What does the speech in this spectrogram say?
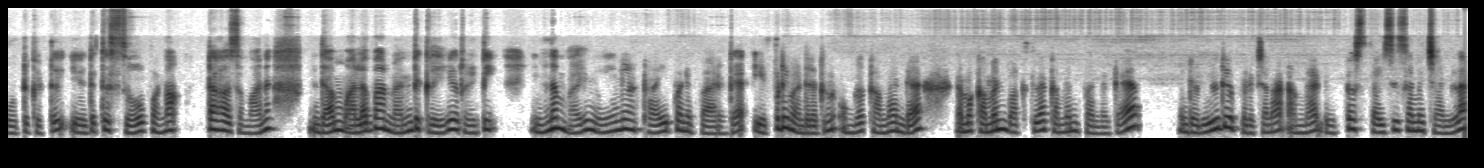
போட்டுக்கிட்டு எடுத்து சர்வ் பண்ணா அட்டகாசமான இந்த மலபார் நண்டு கிரேவி ரெடி. இந்த மாதிரி நீங்களும் ட்ரை பண்ணி பாருங்க. எப்படி வந்திருக்குன்னு உங்க கமெண்ட்டை நம்ம கமெண்ட் பாக்ஸ்ல கமெண்ட் பண்ணுங்க. இந்த வீடியோ பிடிச்சனா நம்ம டிட்டோ ஸ்பைசி சமை சேனலை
